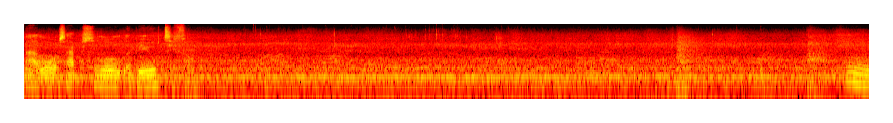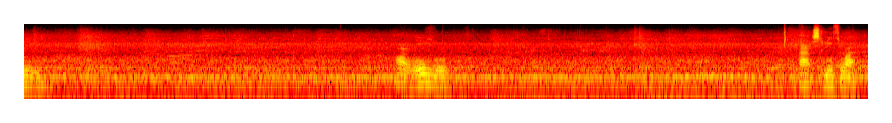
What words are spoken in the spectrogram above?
That looks absolutely beautiful. Hmm. I love it. That's lovely.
